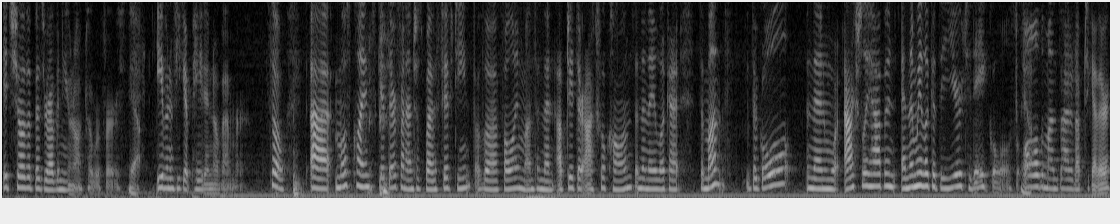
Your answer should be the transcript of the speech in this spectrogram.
it shows up as revenue on October 1st Yeah. even if you get paid in November. So, uh, most clients get their financials by the 15th of the following month and then update their actual columns. And then they look at the month, the goal, and then what actually happened. And then we look at the year to date goal. So, Yeah. all the months added up together.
